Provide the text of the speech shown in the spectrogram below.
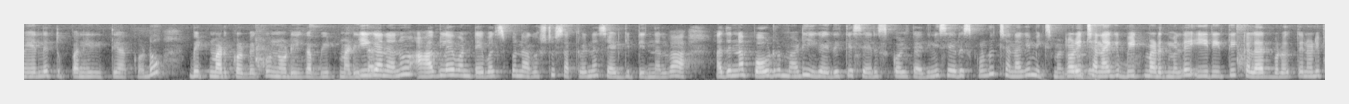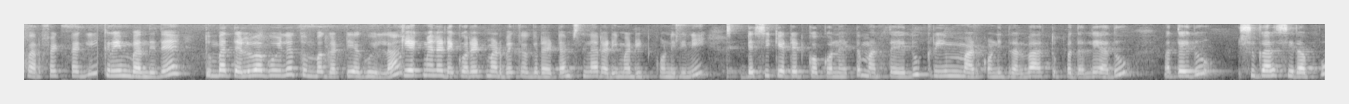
ಮೇಲೆ ತುಪ್ಪ ನೀರು ಇತ್ತಿ ಹಾಕ್ಕೊಂಡು ಬೀಟ್ ಮಾಡ್ಕೊಳ್ಬೇಕು. ನೋಡಿ ಈಗ ಬೀಟ್ ಮಾಡಿ ಈಗ ನಾನು ಆಗಲೇ ಒಂದು ಟೇಬಲ್ ಸ್ಪೂನ್ ಆಗೋಷ್ಟು ಸಕ್ಕರೆನ ಸೈಡ್ಗೆ ಇಟ್ಟಿದ್ನಲ್ವಾ ಅದನ್ನು ಪೌಡ್ರ್ ಮಾಡಿ ಈಗ ಇದಕ್ಕೆ ಸೇರಿಸ್ಕೊಳ್ತಾ ಇದ್ದೀನಿ. ಸೇರಿಸ್ಕೊಂಡು ಚೆನ್ನಾಗಿ ಮಿಕ್ಸ್ ಮಾಡಿ ನೋಡಿ ಚೆನ್ನಾಗಿ ಬೀಟ್ ಮಾಡಿದ್ಮೇಲೆ ಈ ರೀತಿ ಕಲರ್ ಬರುತ್ತೆ. ನೋಡಿ ಪರ್ಫೆಕ್ಟ್ ಆಗಿ ಕ್ರೀಮ್ ಬಂದಿದೆ. ತುಂಬಾ ತೆಳುವಾಗೂ ಇಲ್ಲ, ತುಂಬಾ ಗಟ್ಟಿಯಾಗೂ ಇಲ್ಲ. ಕೇಕ್ ಮೇಲೆ ಡೆಕೋರೇಟ್ ಮಾಡ್ಬೇಕಾಗಿರೋ ಐಟಮ್ಸ್ ಎಲ್ಲ ರೆಡಿ ಮಾಡಿ ಇಟ್ಕೊಂಡಿದ್ದೀನಿ. ಡೆಸಿಕೇಟೆಡ್ ಕೊಕೊನೆಟ್ ಮತ್ತೆ ಇದು ಕ್ರೀಮ್ ಮಾಡ್ಕೊಂಡಿದ್ರಲ್ವಾ ತುಪ್ಪದಲ್ಲಿ ಅದು. ಮತ್ತೆ ಇದು ಶುಗರ್ ಸಿರಪ್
